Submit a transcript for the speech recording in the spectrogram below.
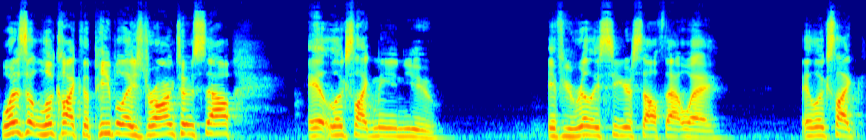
What does it look like, the people that he's drawing to himself? It looks like me and you. If you really see yourself that way, it looks like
